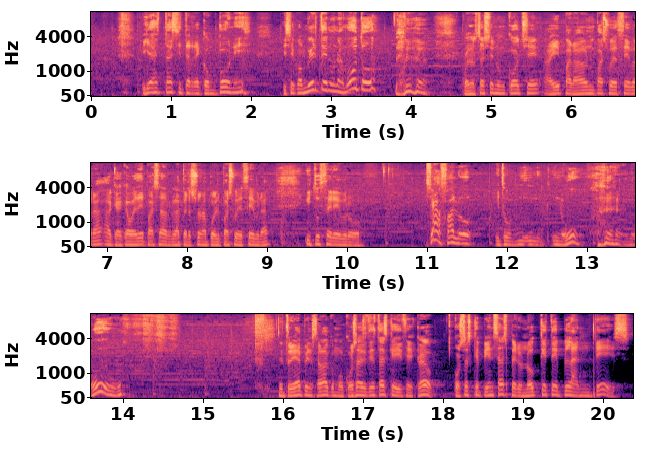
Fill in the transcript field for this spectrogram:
y ya está, se te recompone y se convierte en una moto. Cuando estás en un coche ahí para un paso de cebra a que acaba de pasar la persona por el paso de cebra y tu cerebro, ¡cháfalo! Y tú, no, no. El otro día pensaba como cosas de estas que dices, claro, cosas que piensas, pero no que te plantees,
